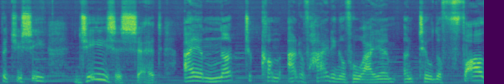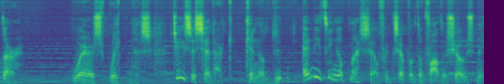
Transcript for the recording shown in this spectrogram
But you see, Jesus said, I am not to come out of hiding of who I am until the Father wears witness. Jesus said, I cannot do anything of myself except what the Father shows me.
